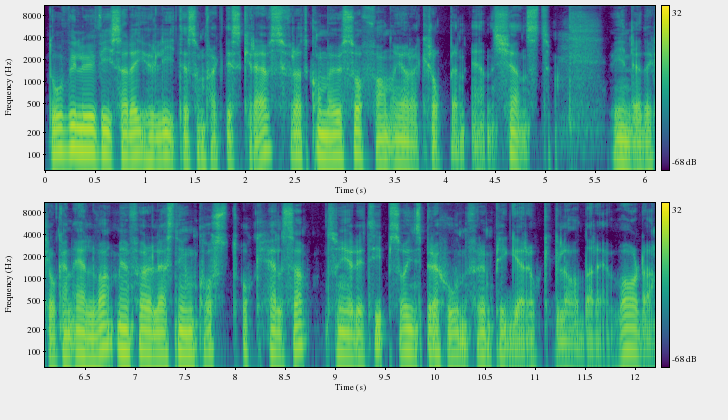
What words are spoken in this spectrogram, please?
Då vill vi visa dig hur lite som faktiskt krävs för att komma ur soffan och göra kroppen en tjänst. Vi inleder klockan 11 med en föreläsning om kost och hälsa som ger dig tips och inspiration för en piggare och gladare vardag.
